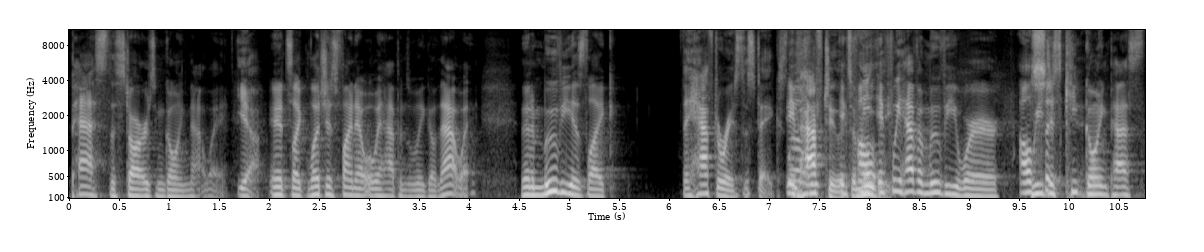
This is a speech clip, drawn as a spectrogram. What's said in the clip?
past the stars and going that way. Yeah. and it's like let's just find out what happens when we go that way. Then a movie is like they have to raise the stakes. They if have we- to. It's if, a movie. If we have a movie where I'll we say- just keep going past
